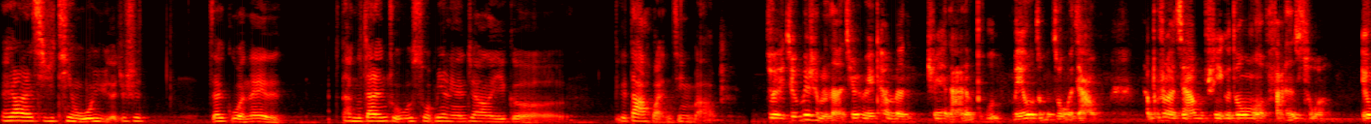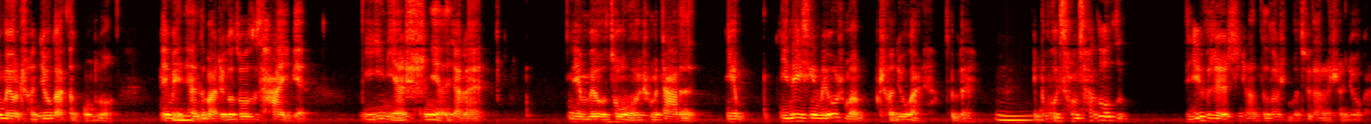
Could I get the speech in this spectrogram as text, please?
让人其实挺无语的，就是在国内的很多家庭主妇所面临的这样的一个一个大环境吧。对，就为什么呢？就因为他们这些男的不没有怎么做过家务，他不知道家务是一个多么繁琐又没有成就感的工作。你每天都把这个桌子擦一遍，你一年十年下来，你也没有做过什么大的，你你内心没有什么成就感呀，对不对？嗯你不会从擦桌子、洗衣服这件事情上得到什么巨大的成就感。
